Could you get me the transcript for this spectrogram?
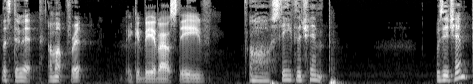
Let's do it. I'm up for it. It could be about Steve. Oh, Steve the chimp. Was he a chimp?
